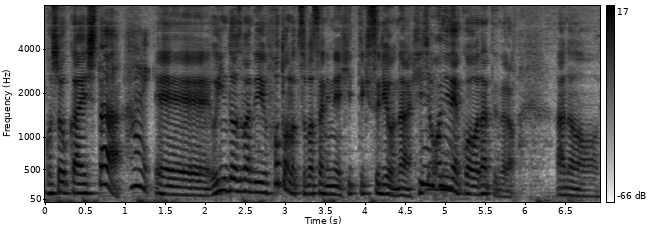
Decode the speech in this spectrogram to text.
ご紹介した、はい。えー、Windows 版でいうフォトの翼にね匹敵するような非常にね、こうなんて言うんだろうあの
